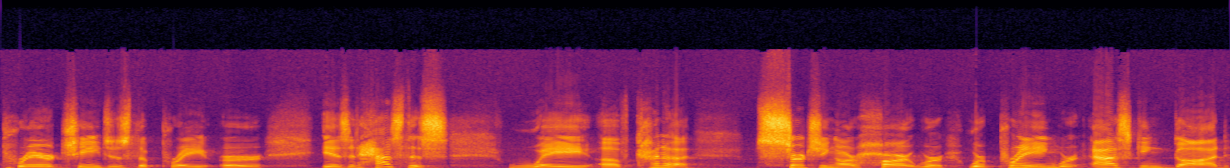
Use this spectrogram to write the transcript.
prayer changes the prayer is it has this way of kind of searching our heart. We're, we're praying, we're asking God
